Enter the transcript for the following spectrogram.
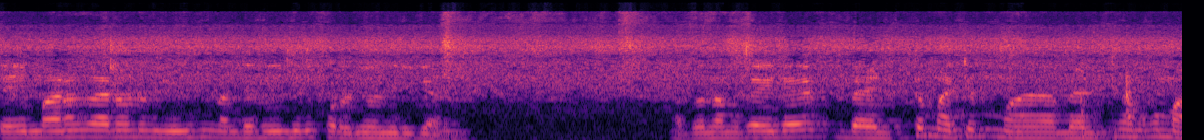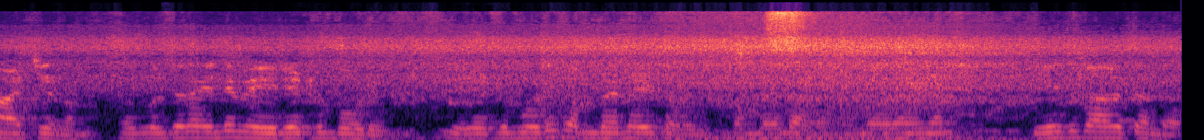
തേയ്മാനം കാരണം വീതി നല്ല രീതിയിൽ കുറഞ്ഞു വന്നിരിക്കുകയാണ്. അപ്പോൾ നമുക്ക് അതിന്റെ ബെൽറ്റ് മറ്റും ബെൽറ്റ് നമുക്ക് മാറ്റിയിടണം അതുപോലെ തന്നെ അതിന്റെ variator board variator board complaint തുടങ്ങി കംപ്ലൈന്റ് ആണ്. എന്താ പറയുക ഏത് ഭാഗത്തുണ്ടോ?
